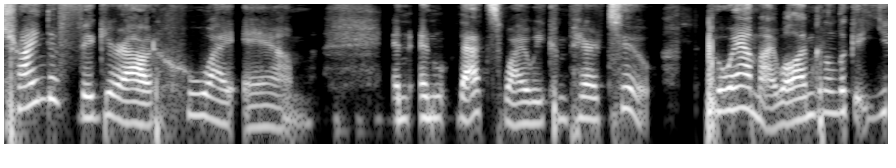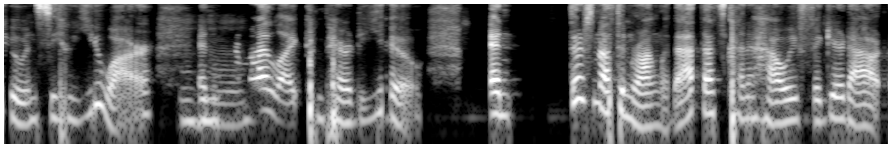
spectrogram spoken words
trying to figure out who i am. And and that's why we compare too. Who am i? Well i'm going to look at you and see who you are mm-hmm. and what am i like compared to you? And there's nothing wrong with that. That's kind of how we figured out.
